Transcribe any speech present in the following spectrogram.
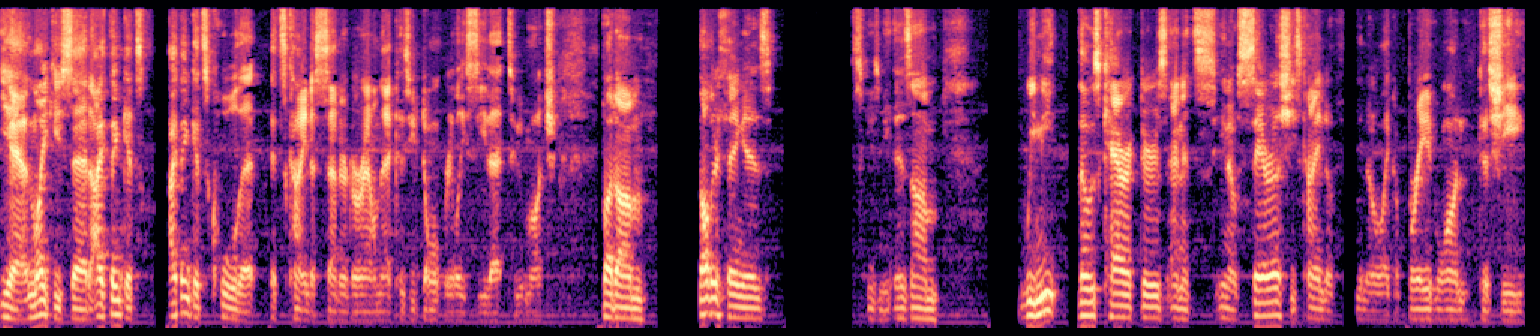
Yeah and like you said i think it's i think it's cool that it's kind of centered around that because you don't really see that too much but um the other thing is excuse me is um we meet those characters and it's you know sarah she's kind of you know, like a brave one because she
